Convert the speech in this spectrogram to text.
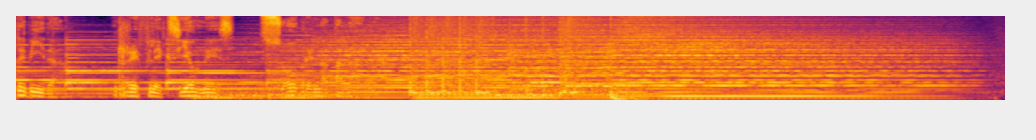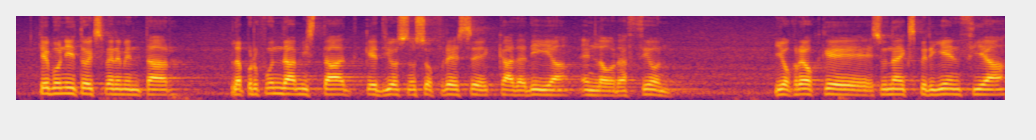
de vida. Reflexiones sobre la palabra. Qué bonito experimentar la profunda amistad que Dios nos ofrece cada día en la oración. Yo creo que es una experiencia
